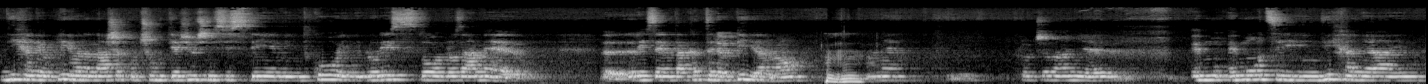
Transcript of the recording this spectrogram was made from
dihanje vpliva na naše počutje, živčni sistem in tako. In je bilo res to bilo za me eh, res ena taka terapija. No? Uh mhm. -huh. Preučevanje emo, emocij in dihanja. In,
